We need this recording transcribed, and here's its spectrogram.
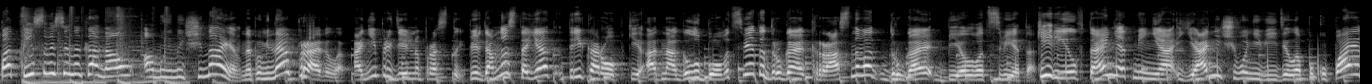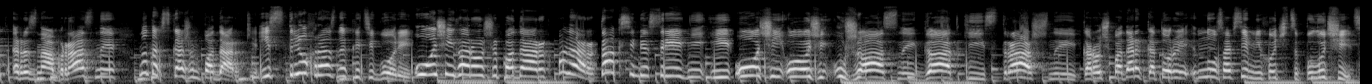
Подписывайся на канал, а мы начинаем. Напоминаю правила они предельно просты. Передо мной стоят три коробки. Одна голубого цвета, другая красного, другая белого цвета. Кирилл в тайне от меня, я ничего не видела, покупает разнообразные, ну так скажем, подарки. Из трех разных категорий. Очень хороший подарок, подарок так себе средний и очень-очень ужасный, гадкий, страшный. Короче, подарок, который, ну, совсем не хочется получить.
